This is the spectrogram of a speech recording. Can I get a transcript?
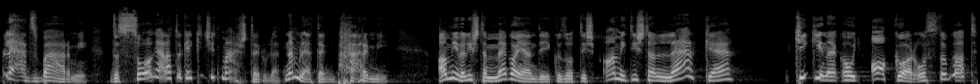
lehetsz bármi. De a szolgálatok egy kicsit más terület. Nem lehetek bármi. Amivel Isten megajándékozott, és amit Isten lelke kikinek, ahogy akar osztogat,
